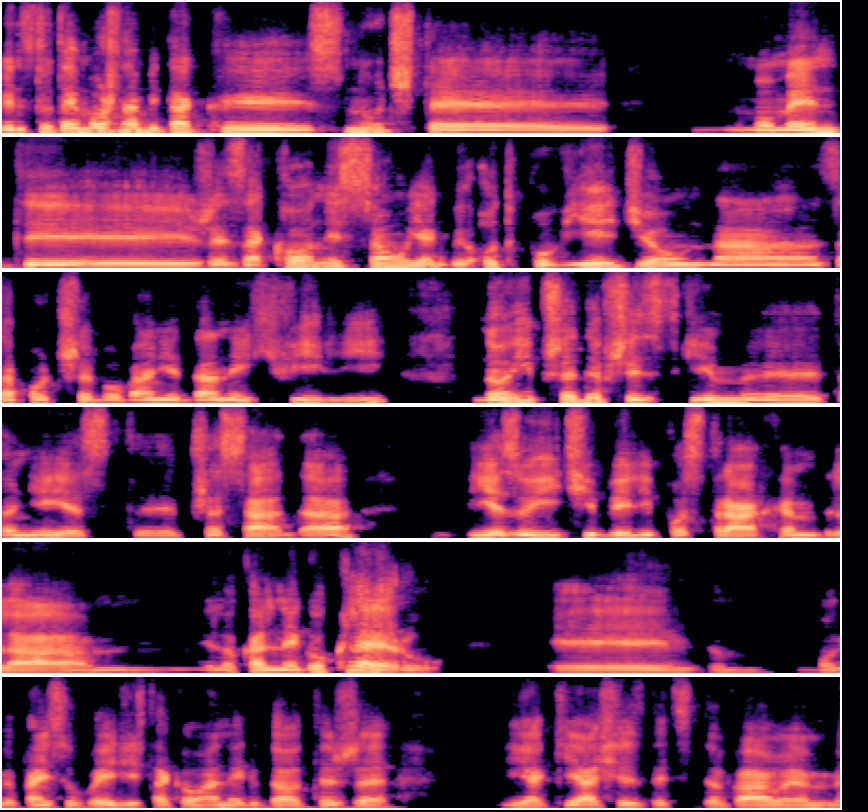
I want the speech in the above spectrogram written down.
Więc tutaj można by tak y, snuć te momenty, y, że zakony są jakby odpowiedzią na zapotrzebowanie danej chwili. No i przede wszystkim y, to nie jest przesada. Jezuici byli postrachem dla mm, lokalnego kleru. Mogę Państwu powiedzieć taką anegdotę, że jak ja się zdecydowałem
